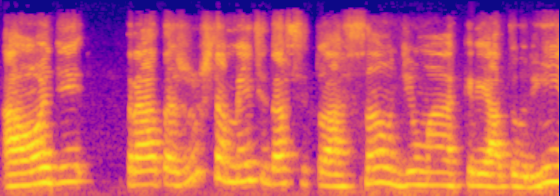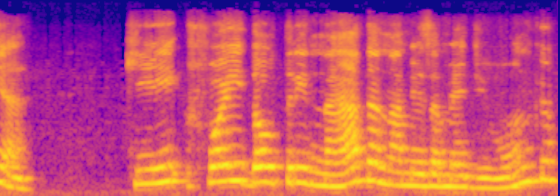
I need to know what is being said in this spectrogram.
aonde trata justamente da situação de uma criaturinha que foi doutrinada na mesa mediúnica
